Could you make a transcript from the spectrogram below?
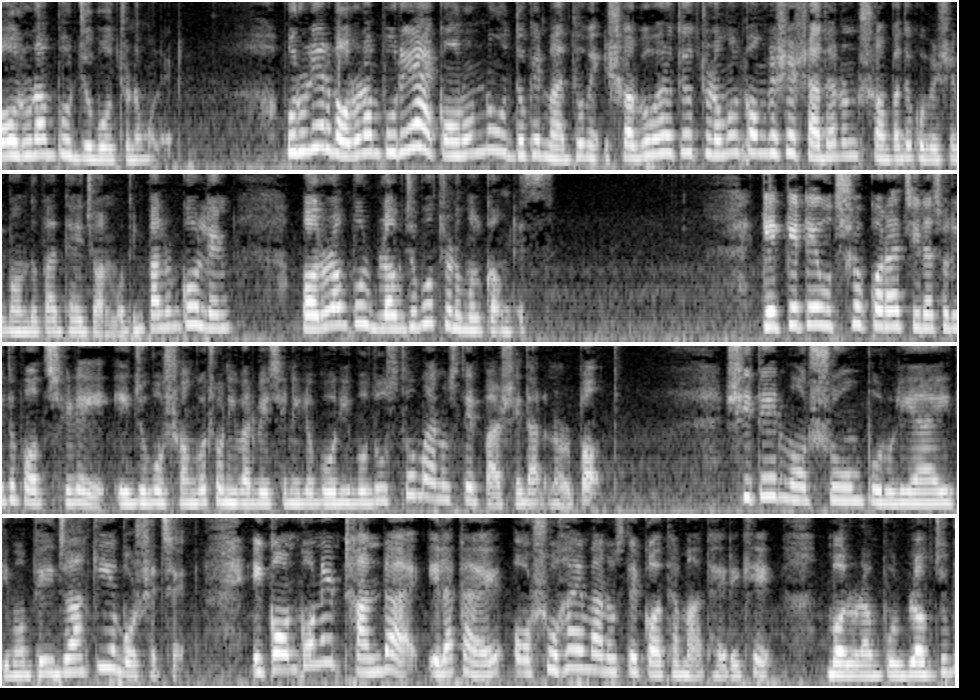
বলরামপুর যুব তৃণমূলের। পুরুলিয়ার বলরামপুরে এক অনন্য উদ্যোগের মাধ্যমে সর্বভারতীয় তৃণমূল কংগ্রেসের সাধারণ সম্পাদক অভিষেক বন্দ্যোপাধ্যায় জন্মদিন পালন করলেন বলরামপুর ব্লক যুব তৃণমূল কংগ্রেস। কেক কেটে উৎসব করা চিরাচরিত পথ ছেড়ে এই যুব সংগঠন এবার বেছে নিল গরিব ও দুস্থ মানুষদের পাশে দাঁড়ানোর পথ। শীতের মরশুম, পুরুলিয়ায় ইতিমধ্যেই জাঁকিয়ে বসেছে। এই কনকনের ঠান্ডা এলাকায় অসহায় মানুষদের কথা মাথায় রেখে বলরামপুর ব্লক যুব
